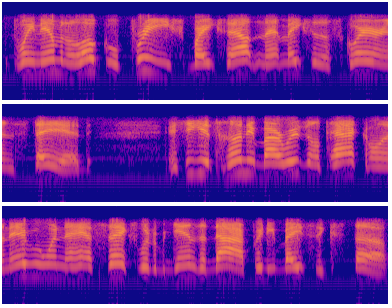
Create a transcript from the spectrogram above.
between them and a local priest breaks out, and that makes it a square instead. And she gets hunted by original tackle, and everyone that has sex with her begins to die. Pretty basic stuff.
